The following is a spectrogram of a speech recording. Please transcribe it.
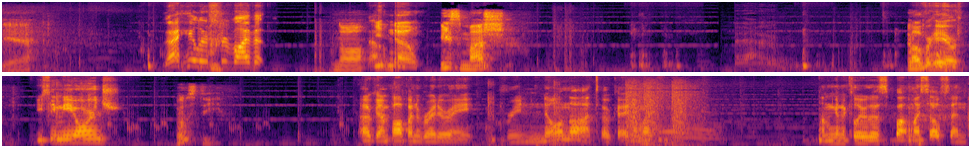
yeah. Did that healer survive it? No. No. know, He's mush. over Ooh, here. You see me, Orange? Ghosty. Okay, I'm popping a greater right. Green. No, I'm not. Okay, never mind. I'm gonna clear this spot myself then.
